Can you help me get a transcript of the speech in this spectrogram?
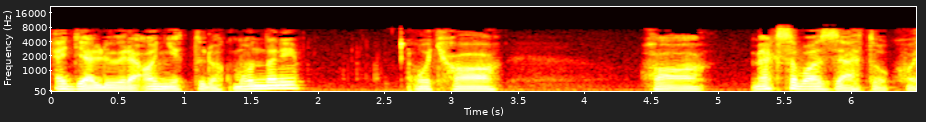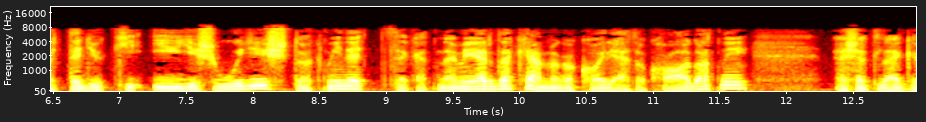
Egyelőre annyit tudok mondani, hogyha ha megszavazzátok, hogy tegyük ki így is, úgy is, tök mindegy, titeket nem érdekel, meg akarjátok hallgatni, esetleg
